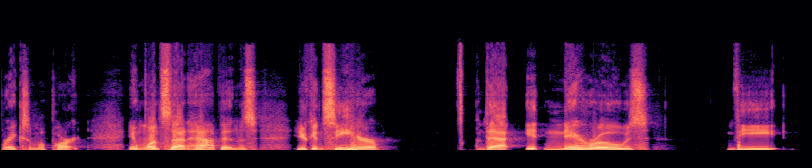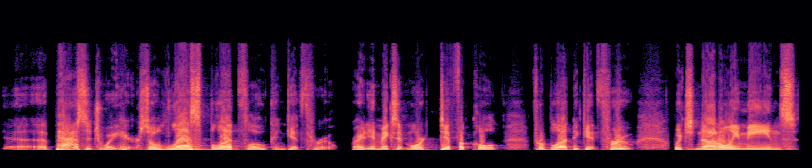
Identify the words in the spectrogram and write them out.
breaks them apart. And once that happens, you can see here that it narrows the uh, passageway here. So less blood flow can get through, right? It makes it more difficult for blood to get through, which not only means,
